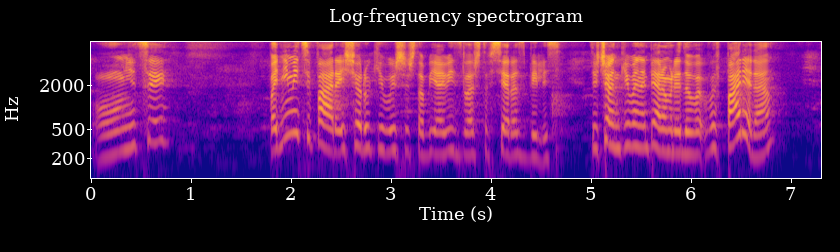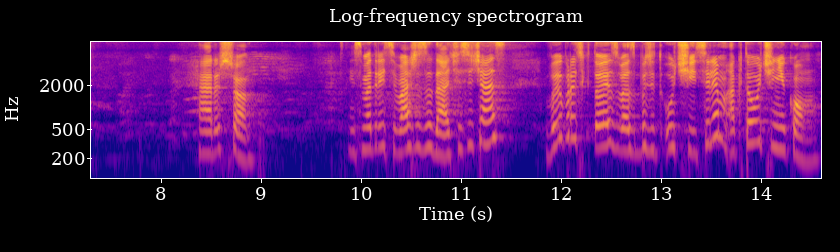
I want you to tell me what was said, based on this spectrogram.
Умницы. Поднимите пары, еще руки выше, чтобы я видела, что все разбились. Девчонки, вы на первом ряду, вы в паре, да? Хорошо. И смотрите, ваша задача сейчас выбрать, кто из вас будет учителем, а кто учеником.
